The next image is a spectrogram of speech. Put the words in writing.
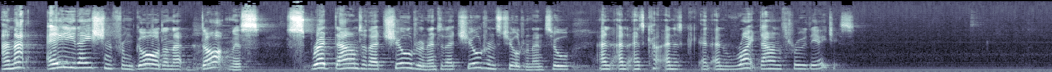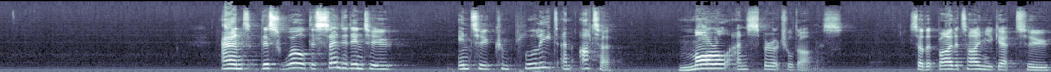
And that alienation from God and that darkness spread down to their children and to their children's children and, to, and, and, and, and, and right down through the ages. And this world descended into, into complete and utter moral and spiritual darkness. So that by the time you get to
